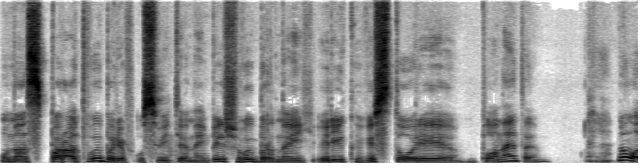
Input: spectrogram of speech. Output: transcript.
у нас парад виборів у світі найбільш виборний рік в історії планети. Ну,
